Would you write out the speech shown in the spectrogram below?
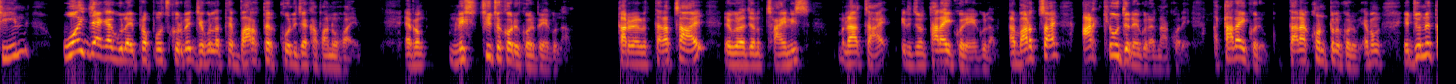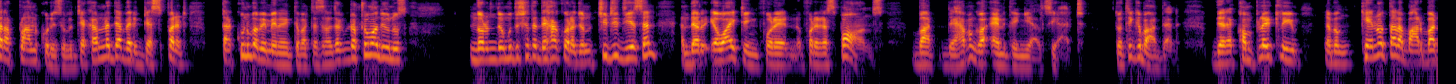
চীন ওই জায়গাগুলাই প্রপোজ করবে যেগুলোতে ভারতের কলিজা কাঁপানো হয় এবং নিশ্চিত করে করবে এগুলা। কারণ তারা চায়, এগুলা যেন চাইনিজ না চায়, এর জন্য তারাই করে এগুলা। আর ভারত চায় আর কেউ যেন এগুলা না করে। আর তারাই করুক, তারা কন্ট্রোল করুক এবং এর জন্য তারা প্ল্যান করেছিল যে কারণে দে ভেরি ডেসপারেট তারা কোনোভাবে মেনে নিতে পারতেছে না। ডক্টর মোদী ইউনুস নরেন্দ্র মোদীর সাথে দেখা করার জন্য চিঠি দিয়েছেন and they're awaiting for a, for a response, but they haven't got anything else yet তো থিঙ্ক বাদ দেন দে কমপ্লিটলি এবং কেন তারা বারবার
